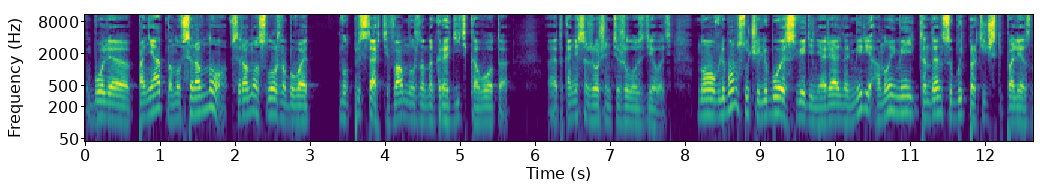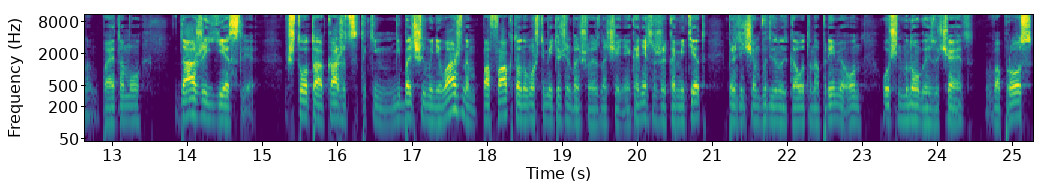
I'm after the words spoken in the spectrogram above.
более понятно, но все равно, все равно сложно бывает. Ну, представьте, вам нужно наградить кого-то. Это, конечно же, очень тяжело сделать. Но в любом случае, любое сведение о реальном мире, оно имеет тенденцию быть практически полезным. Поэтому даже если что-то кажется таким небольшим и неважным, по факту оно может иметь очень большое значение. И, конечно же, комитет, прежде чем выдвинуть кого-то на премию, он очень много изучает вопрос,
